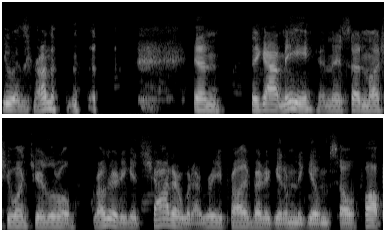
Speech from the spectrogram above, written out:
he was running. and they got me and they said, unless you want your little brother to get shot or whatever, you probably better get him to give himself up.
